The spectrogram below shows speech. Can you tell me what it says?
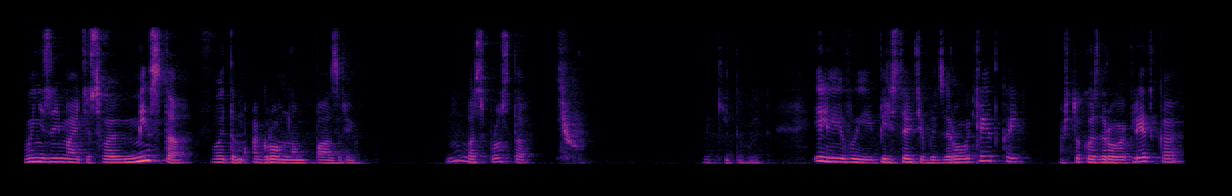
вы не занимаете свое место в этом огромном пазле, ну, вас просто выкидывают. Или вы перестаете быть здоровой клеткой. А что такое здоровая клетка?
